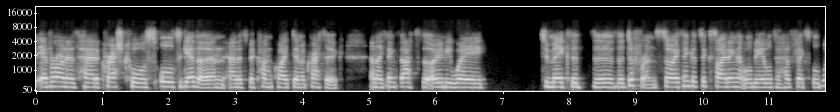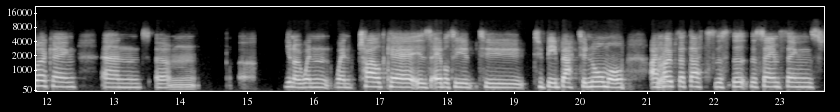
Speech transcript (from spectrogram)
everyone has had a crash course all together, and and it's become quite democratic. And I think that's the only way to make the, the, the difference. So I think it's exciting that we'll be able to have flexible working and um, uh, you know when when childcare is able to to to be back to normal i right. hope that that's the, the, the same things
